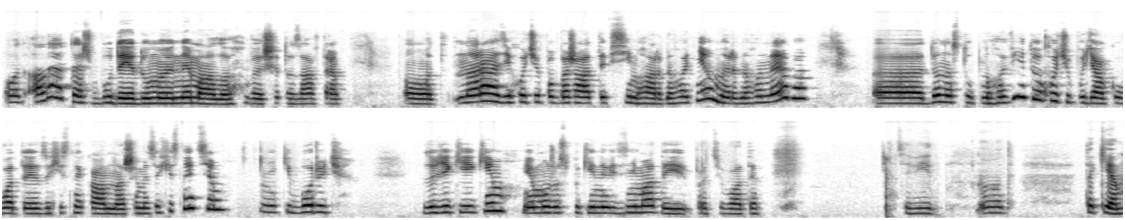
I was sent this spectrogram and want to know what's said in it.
От, але теж буде, я думаю, немало вишито завтра. От. Наразі хочу побажати всім гарного дня, мирного неба. Е, До наступного відео хочу подякувати захисникам, нашим і захисницям, які борють, завдяки яким я можу спокійно відзнімати і працювати. Це від... От. Таке.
